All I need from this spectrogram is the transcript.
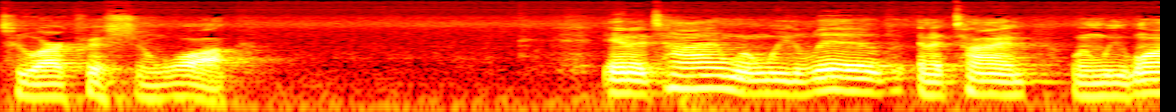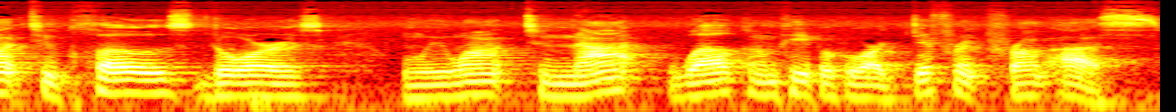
to our Christian walk. In a time when we live, in a time when we want to close doors, when we want to not welcome people who are different from us,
